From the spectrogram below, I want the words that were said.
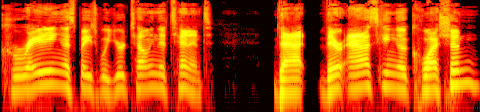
creating a space where you're telling the tenant that they're asking a question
